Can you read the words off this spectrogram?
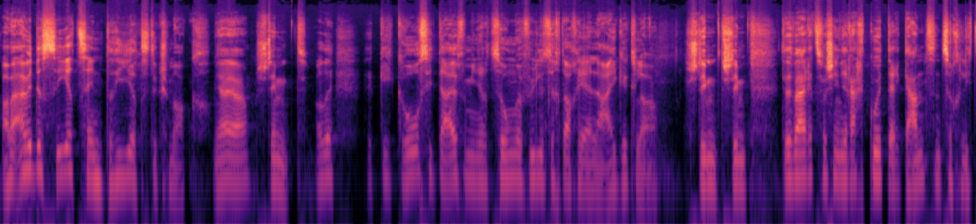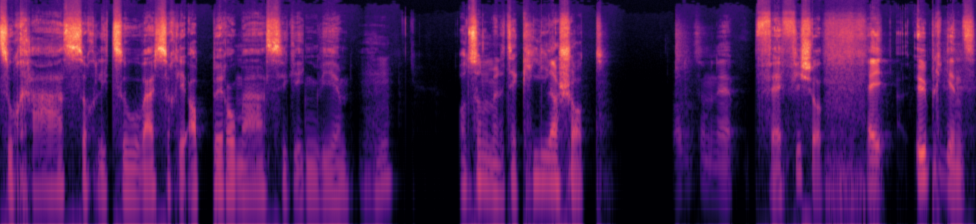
Aber auch wieder sehr zentriert, der Geschmack. Ja, ja, stimmt. Die grosse Teil von meiner Zunge fühlen sich da ein bisschen alleine gelassen. Stimmt, stimmt. Das wäre jetzt wahrscheinlich recht gut ergänzend, so ein bisschen zu Käse, so ein bisschen zu, weißt du, so ein bisschen Aperomässig irgendwie. Mhm. Oder so einen Tequila-Shot. Oder zu einem Pfeffi-Shot. Hey, übrigens,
